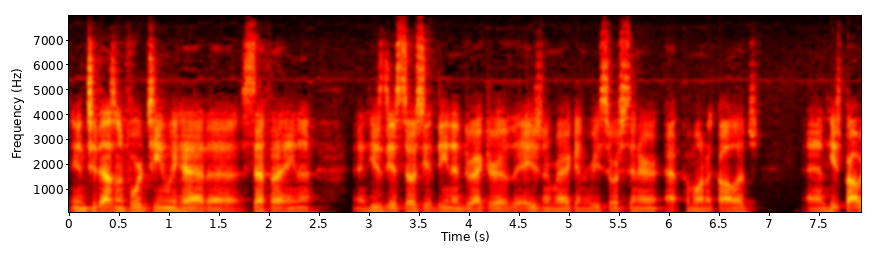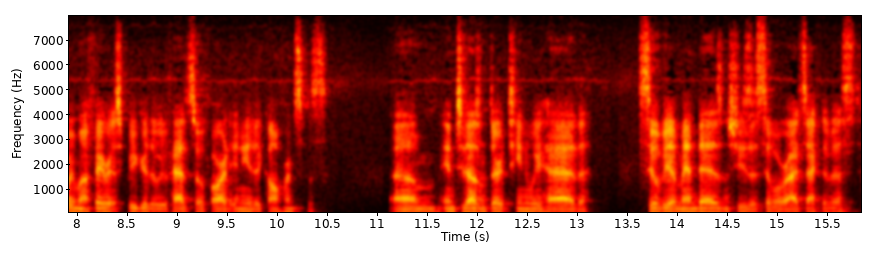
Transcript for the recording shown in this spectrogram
In 2014, we had uh, Sefa Aina, and he's the Associate Dean and Director of the Asian American Resource Center at Pomona College. And he's probably my favorite speaker that we've had so far at any of the conferences. Um, in 2013, we had Sylvia Mendez, and she's a civil rights activist.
